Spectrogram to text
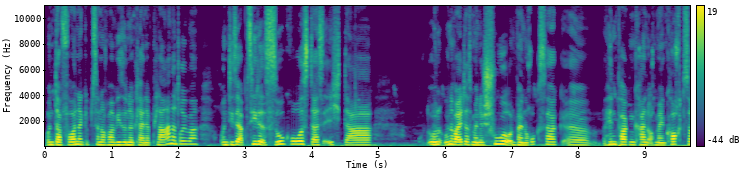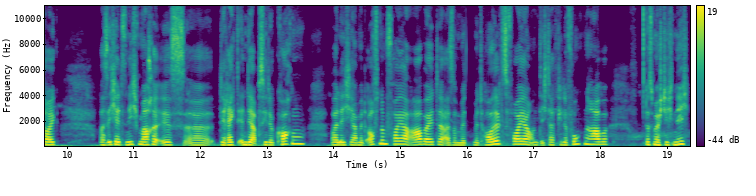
und da vorne gibt's dann nochmal wie so eine kleine Plane drüber. Und diese Abzide ist so groß, dass ich da ohne weiteres meine Schuhe und meinen Rucksack äh, hinpacken kann, auch mein Kochzeug. Was ich jetzt nicht mache, ist äh, direkt in der Abside kochen, weil ich ja mit offenem Feuer arbeite, also mit, mit Holzfeuer und ich da viele Funken habe. Das möchte ich nicht.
